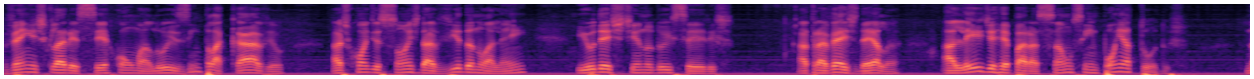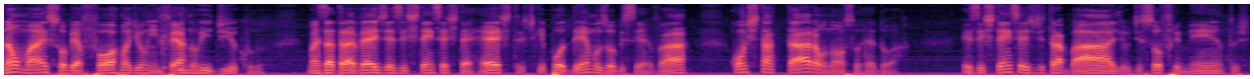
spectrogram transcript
vem esclarecer com uma luz implacável as condições da vida no além e o destino dos seres Através dela, a lei de reparação se impõe a todos, não mais sob a forma de um inferno ridículo, mas através de existências terrestres que podemos observar, constatar ao nosso redor. Existências de trabalho, de sofrimentos,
